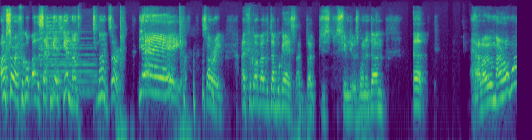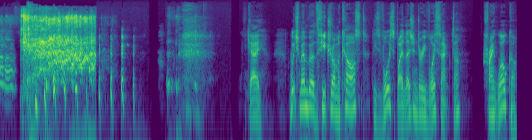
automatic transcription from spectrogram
Oh, sorry, I forgot about the second guess. Yeah, 99. Sorry. Yay! sorry, I forgot about the double guess. I, I just assumed it was one and done. Uh, hello, marijuana. Okay. Which member of the Futurama cast is voiced by legendary voice actor Frank Welker?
